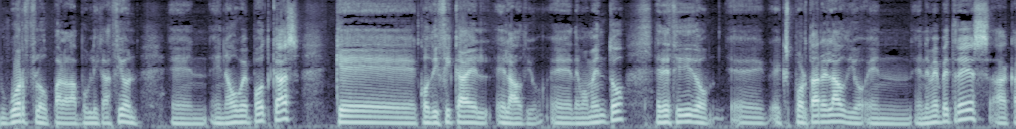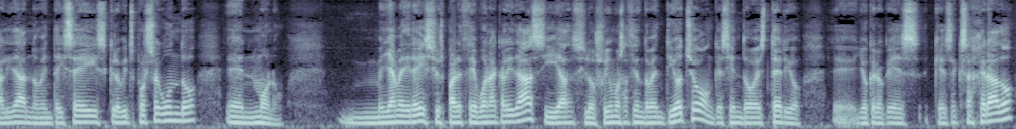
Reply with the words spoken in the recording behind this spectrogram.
workflow para la publicación en, en AV Podcast que codifica el, audio. Eh, de momento he decidido eh, exportar el audio en, en MP3 a calidad 96 kilobits por segundo en mono ya me diréis si os parece buena calidad, si, si lo subimos a 128, aunque siendo estéreo eh, yo creo que es, que es exagerado.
